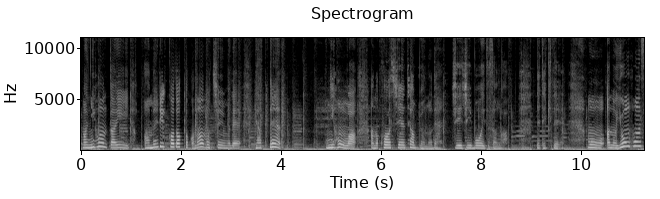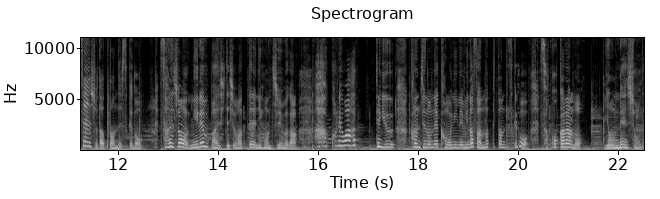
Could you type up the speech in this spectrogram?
まあ、日本対アメリカだったかなのチームで。やって、日本は、あの、甲子園チャンピオンのね、GG ボーイズさんが出てきて、もう、あの、4本選手だったんですけど、最初2連敗してしまって、日本チームが、あー、これはっていう感じのね、顔にね、皆さんなってたんですけど、そこからの4連勝で、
